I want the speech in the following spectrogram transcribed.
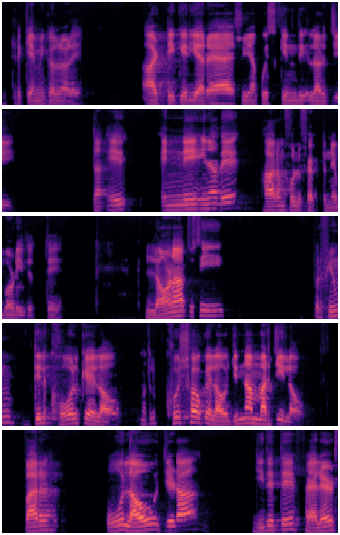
ਜਿਹੜੇ ਕੈਮੀਕਲ ਵਾਲੇ ਆਰਟੀਕੇਰੀਆ ਰੈਸ਼ ਜਾਂ ਕੋਈ ਸਕਿਨ ਦੀ ਅਲਰਜੀ ਤਾਂ ਇਹ ਇੰਨੇ ਇਹਨਾਂ ਦੇ ਹਾਰਮਫੁਲ ਇਫੈਕਟ ਨੇ ਬੋਡੀ ਦੇ ਉੱਤੇ। ਲਾਉਣਾ ਤੁਸੀਂ ਪਰਫਿਊਮ ਦਿਲ ਖੋਲ ਕੇ ਲਾਓ, ਮਤਲਬ ਖੁਸ਼ ਹੋ ਕੇ ਲਾਓ, ਜਿੰਨਾ ਮਰਜ਼ੀ ਲਾਓ, ਪਰ ਉਹ ਲਾਓ ਜਿਹੜਾ ਜਿਹਦੇ ਤੇ ਫੈਲੇਟਸ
